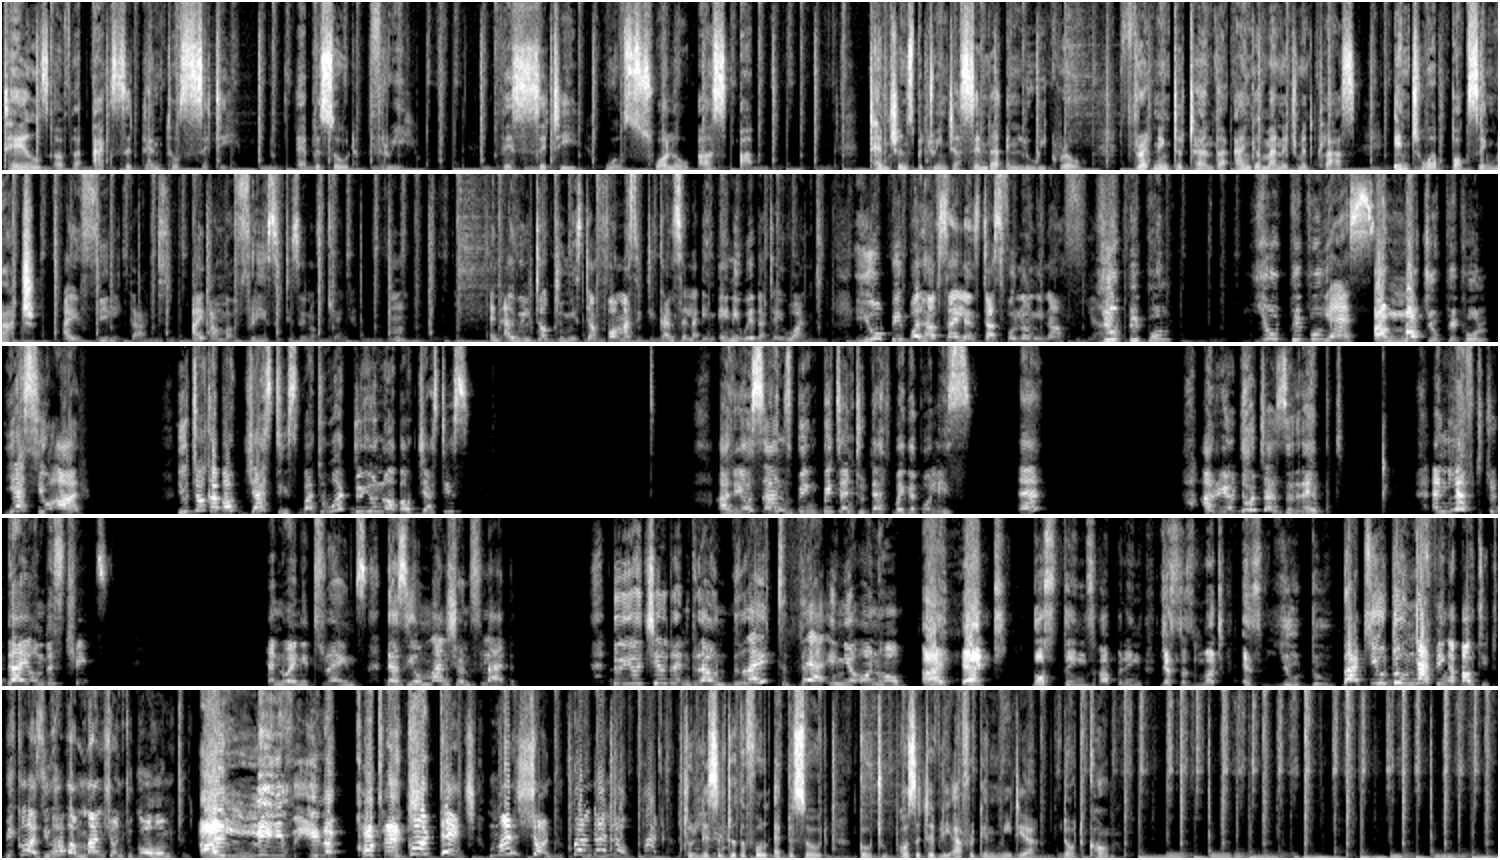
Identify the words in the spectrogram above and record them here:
Tales of the Accidental City, Episode 3. This city will swallow us up. Tensions between Jacinda and Louis grow, threatening to turn the anger management class into a boxing match. I feel that I am a free citizen of Kenya. Hmm? And I will talk to Mr. Former City Councillor in any way that I want. You people have silenced us for long enough. You people? You people? Yes. I'm not you people. Yes, you are. You talk about justice, but what do you know about justice? Are your sons being beaten to death by the police? Eh? Are your daughters raped and left to die on the streets? And when it rains, does your mansion flood? Do your children drown right there in your own home? I hate those things happening just as much as you do. But you do nothing about it because you have a mansion to go home to. I live in a cottage. Cottage, mansion, bungalow, hut. To listen to the full episode, go to positivelyafricanmedia.com.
